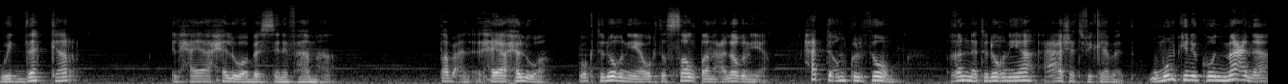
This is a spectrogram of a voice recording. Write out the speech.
ويتذكر الحياة حلوة بس نفهمها. طبعا الحياة حلوة وقت الأغنية وقت السلطنة على الأغنية حتى أم كلثوم غنت الأغنية عاشت في كبد. وممكن يكون معنى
